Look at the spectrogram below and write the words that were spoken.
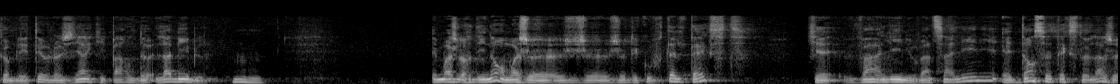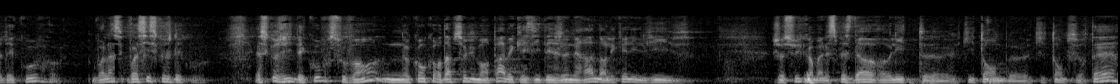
comme, les théologiens qui parlent de la Bible. Hmm. Et moi, je leur dis non, moi, je, je, découvre tel texte, qui est 20 lignes ou 25 lignes, et dans ce texte-là, je découvre, voilà, voici ce que je découvre. Et ce que j'y découvre souvent ne concorde absolument pas avec les idées générales dans lesquelles ils vivent. Je suis comme une espèce d'aérolite euh, qui tombe, euh, qui tombe sur Terre,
